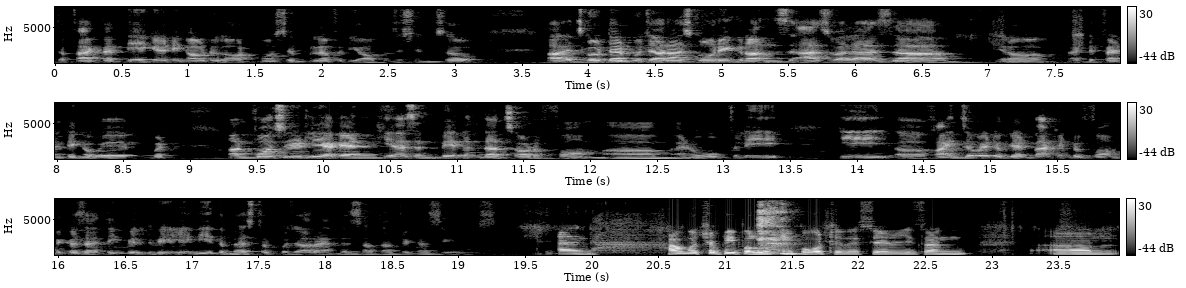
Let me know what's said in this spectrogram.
the fact that they're getting out a lot more simpler for the opposition. So uh, it's good that Pujara scoring runs as well as uh, you know defending away. But unfortunately, again, he hasn't been in that sort of form, um, and hopefully he uh, finds a way to get back into form because I think we'll really need the best of Pujara in this South Africa series. And how much are people looking forward to this series? And um,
